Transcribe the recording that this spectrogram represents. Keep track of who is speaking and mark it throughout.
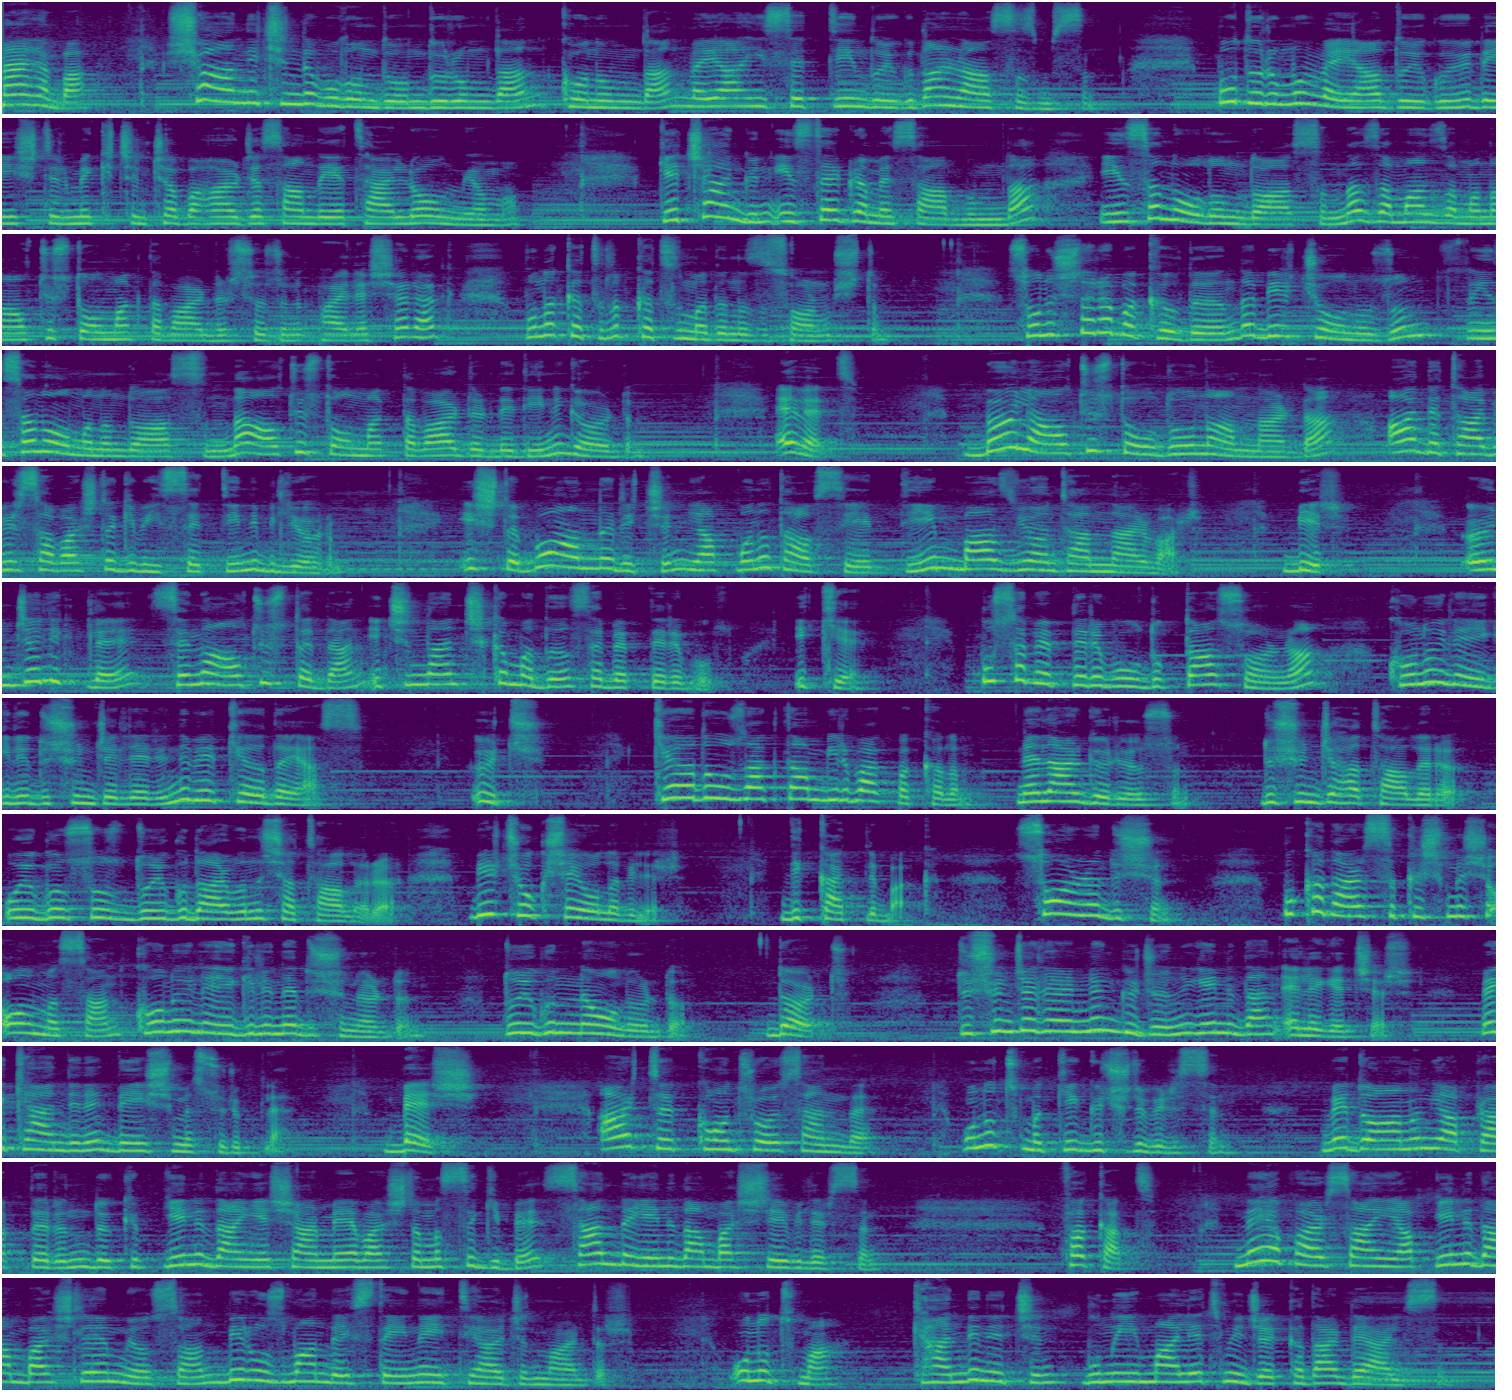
Speaker 1: Merhaba. Şu an içinde bulunduğun durumdan, konumdan veya hissettiğin duygudan rahatsız mısın? Bu durumu veya duyguyu değiştirmek için çaba harcasan da yeterli olmuyor mu? Geçen gün Instagram hesabımda insanoğlunun doğasında zaman zaman alt üst olmak da vardır sözünü paylaşarak buna katılıp katılmadığınızı sormuştum. Sonuçlara bakıldığında birçoğunuzun insan olmanın doğasında alt üst olmak da vardır dediğini gördüm. Evet, böyle alt üst olduğun anlarda adeta bir savaşta gibi hissettiğini biliyorum. İşte bu anlar için yapmanı tavsiye ettiğim bazı yöntemler var. 1. Öncelikle seni alt üst eden, içinden çıkamadığın sebepleri bul. 2. Bu sebepleri bulduktan sonra konuyla ilgili düşüncelerini bir kağıda yaz. 3. Kağıda uzaktan bir bak bakalım. Neler görüyorsun? Düşünce hataları, uygunsuz duygu davranış hataları, birçok şey olabilir. Dikkatli bak. Sonra düşün. Bu kadar sıkışmış olmasan konuyla ilgili ne düşünürdün? Duygun ne olurdu? 4. Düşüncelerinin gücünü yeniden ele geçir ve kendini değişime sürükle. 5. Artık kontrol sende. Unutma ki güçlü birisin ve doğanın yapraklarını döküp yeniden yeşermeye başlaması gibi sen de yeniden başlayabilirsin. Fakat ne yaparsan yap yeniden başlayamıyorsan bir uzman desteğine ihtiyacın vardır. Unutma, kendin için bunu ihmal etmeyecek kadar değerlisin.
